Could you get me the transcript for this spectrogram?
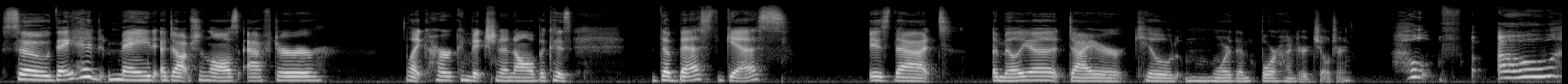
So they had made adoption laws after like her conviction and all because the best guess is that Amelia Dyer killed more than 400 children. Oh, oh,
